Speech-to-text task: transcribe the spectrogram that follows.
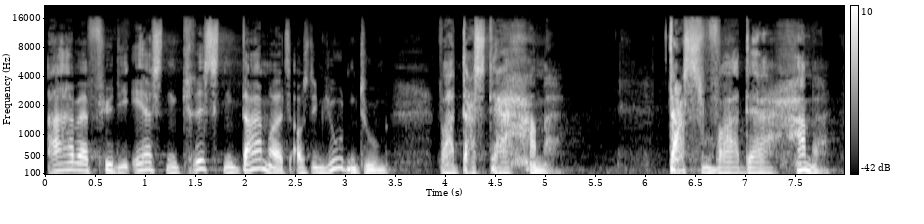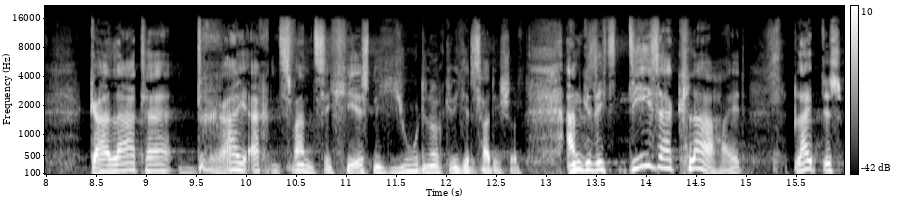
Aber für die ersten Christen damals aus dem Judentum war das der Hammer. Das war der Hammer. Galater 3,28. Hier ist nicht Jude noch Grieche, das hatte ich schon. Angesichts dieser Klarheit bleibt es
